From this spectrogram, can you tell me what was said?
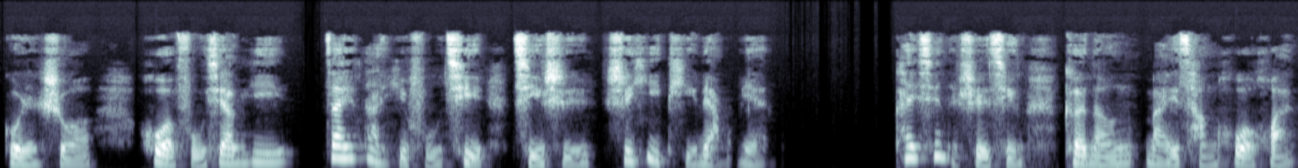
古人说。祸福相依，灾难与福气其实是一体两面。开心的事情可能埋藏祸患，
